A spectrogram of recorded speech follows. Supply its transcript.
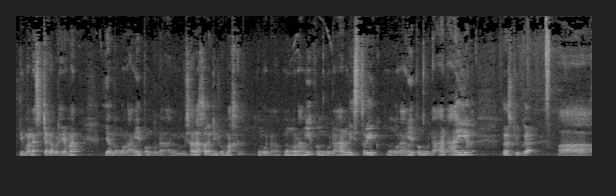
Di mana secara berhemat ya mengurangi penggunaan misalnya kalau di rumah kan mengguna- mengurangi penggunaan listrik, mengurangi penggunaan air, terus juga uh,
